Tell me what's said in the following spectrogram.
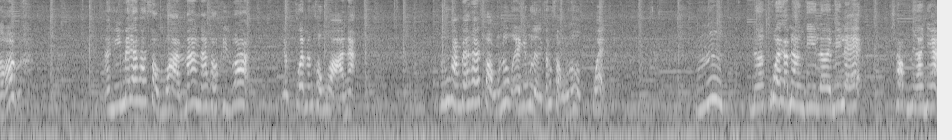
ร้อนอันนี้ไม่ได้ผสมหวานมากนะ เพราะคิดว่าเดี๋ยวกล้วยมันคงหวานอะเพิ่งทำไปแค่สองลูกเองยังเหลือตั้งสองลูกกล้วย อืมเนื้อกล้วยกำลังดีเลยไม่เละชอบเนื้อเนี้ย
